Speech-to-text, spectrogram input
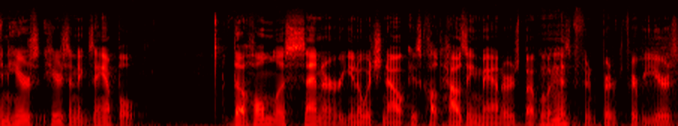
and here's here's an example. The homeless center, you know, which now is called Housing Matters, but Mhm. has been for, for years,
